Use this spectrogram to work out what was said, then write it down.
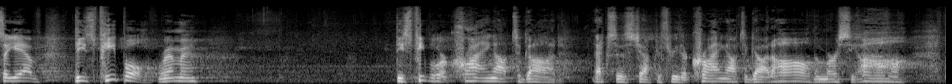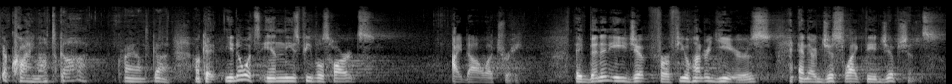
so you have these people, remember? These people who are crying out to God. Exodus chapter 3, they're crying out to God. Oh, the mercy. Oh, they're crying out to God. Crying out to God. Okay, you know what's in these people's hearts? Idolatry. They've been in Egypt for a few hundred years, and they're just like the Egyptians.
